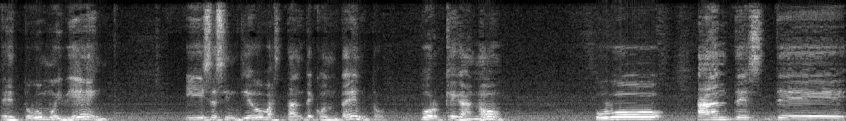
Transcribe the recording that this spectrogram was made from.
estuvo muy bien y se sintió bastante contento porque ganó. Hubo antes de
